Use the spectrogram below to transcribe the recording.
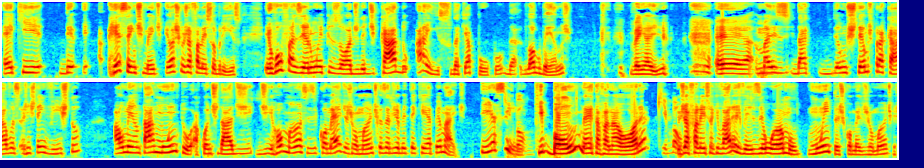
é que de, recentemente, eu acho que eu já falei sobre isso. Eu vou fazer um episódio dedicado a isso daqui a pouco, da, logo menos. vem aí. É, mas da, de uns tempos para cá, a gente tem visto aumentar muito a quantidade de, de romances e comédias românticas LGBTQIAP+. E assim, que bom. que bom, né? Tava na hora. Que bom. Eu já falei isso aqui várias vezes, eu amo muitas comédias românticas.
